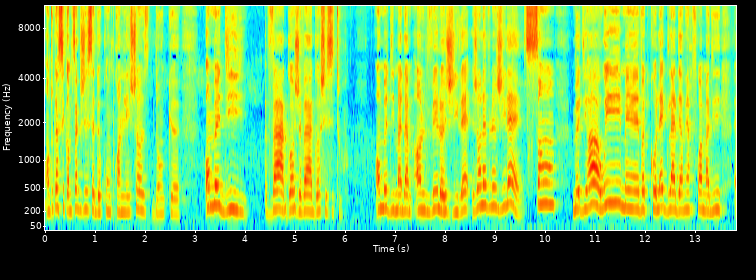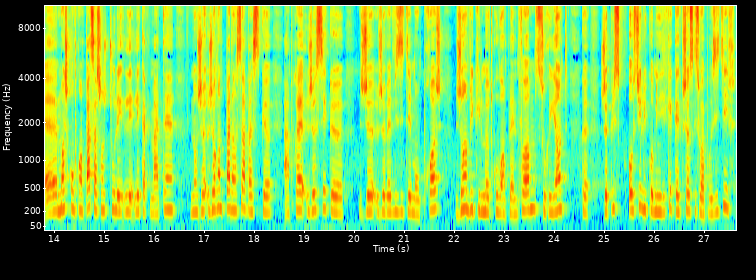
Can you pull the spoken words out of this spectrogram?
en tout cas, c'est comme ça que j'essaie de comprendre les choses. Donc, euh, on me dit, va à gauche, je vais à gauche et c'est tout. On me dit, madame, enlevez le gilet. J'enlève le gilet sans me dire, ah oui, mais votre collègue, la dernière fois, m'a dit, euh, moi, je comprends pas, ça change tous les, quatre matins. Non, je ne rentre pas dans ça parce que, après, je sais que je, je vais visiter mon proche j'ai envie qu'il me trouve en pleine forme, souriante, que je puisse aussi lui communiquer quelque chose qui soit positif.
